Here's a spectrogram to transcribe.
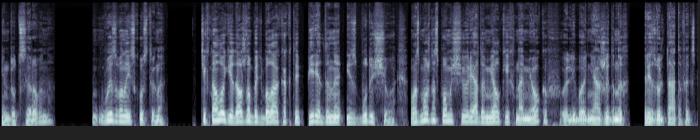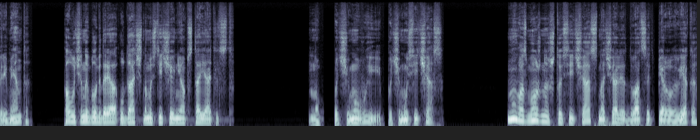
Индуцировано? Вызвано искусственно. Технология, должно быть, была как-то передана из будущего, возможно, с помощью ряда мелких намеков, либо неожиданных результатов эксперимента, полученных благодаря удачному стечению обстоятельств. Но почему вы? Почему сейчас? Ну, возможно, что сейчас, в начале 21 века,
